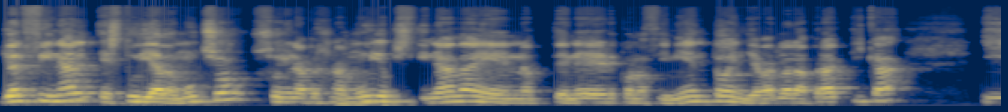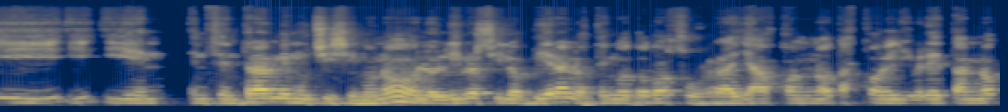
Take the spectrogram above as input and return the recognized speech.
Yo al final he estudiado mucho, soy una persona muy obstinada en obtener conocimiento, en llevarlo a la práctica y, en, centrarme muchísimo, ¿no? Los libros, si los vieran, los tengo todos subrayados con notas, con libretas, ¿no?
